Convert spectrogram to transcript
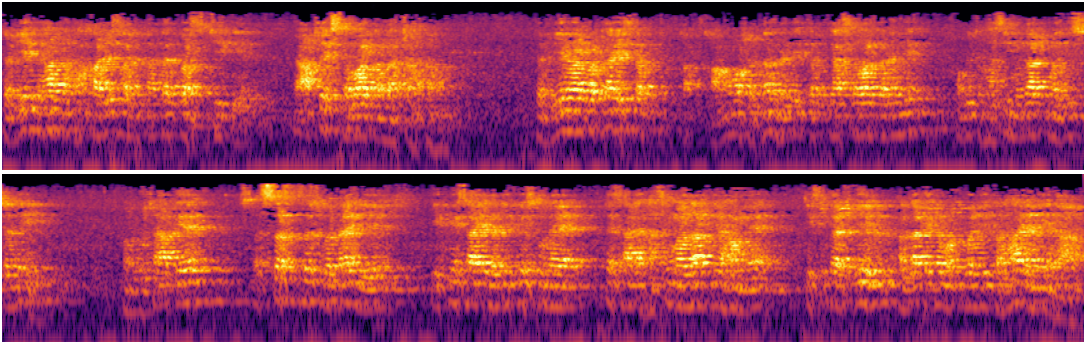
تو یہ کہا تھا خالص کا کہتا ہے بس ٹھیک ہے، میں آپ سے ایک سوال کرنا چاہتا ہوں۔ تو یہ بات بتا، اس کا خاموش نہ رہتی تب کیا سوال کریں گے؟ ابھی تو ہنسی مذاق مسجد چل رہی۔ اور پوچھا کے سچ سچ بتائیے اتنے سارے لطیفے سنے، اتنے سارے ہنسی مذاق کیا ہم نے کسی کا دل اللہ کے متوجہ کہا ہاں یا نہیں رہا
